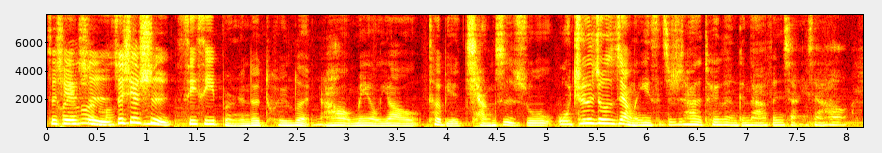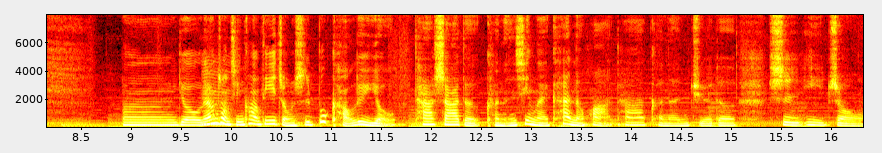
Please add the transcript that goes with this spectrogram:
这些是这些是 C C 本人的推论，然后没有要特别强制说，我觉得就是这样的意思，这是他的推论，跟大家分享一下哈。嗯，有两种情况，第一种是不考虑有他杀的可能性来看的话，他可能觉得是一种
